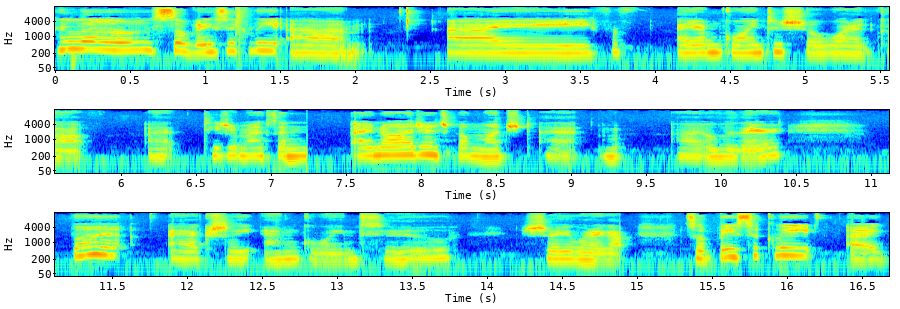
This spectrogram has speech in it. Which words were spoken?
Hello. So basically, um, I I am going to show what I got at TJ Maxx, and I know I didn't spend much at uh, over there, but I actually am going to show you what I got. So basically, I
